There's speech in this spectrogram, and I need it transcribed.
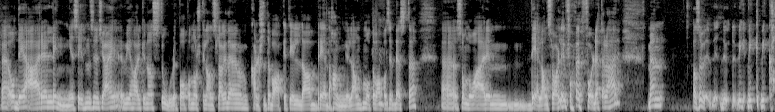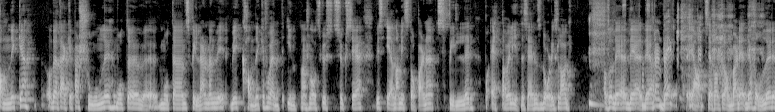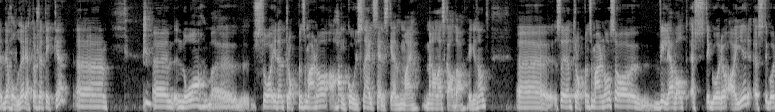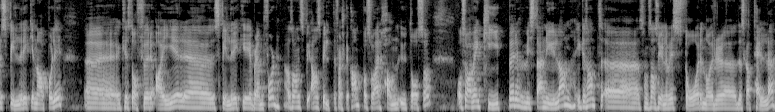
Eh, og det er lenge siden, syns jeg, vi har kunnet stole på på norske landslaget. Det er kanskje tilbake til da Brede Hangeland på en måte var på sitt beste. Eh, som nå er delansvarlig for, for dette her. Men altså, vi, vi, vi, kan ikke, og dette er ikke personlig mot, eh, mot den spilleren, men vi, vi, kan ikke forvente internasjonal suksess hvis en av midtstopperne spiller på et av Eliteseriens dårligste lag. Altså det, det, det, det, ja, Stefan Strandberg. Det, holder, det, holder, rett og slett ikke. Uh, Uh, nå, uh, så i den troppen som er nå Hanke Olsen er helt selvskreven for meg, men han er skada. Uh, så i den troppen som er nå, så ville jeg valgt Østigård og Ayer. Østigård spiller ikke i Napoli. Kristoffer Ayer spiller ikke i Brentford. Altså han, spil han, spilte første kamp, og så er han ute også. Og så har vi en keeper, hvis det er Nyland, som sannsynligvis står når det skal telle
